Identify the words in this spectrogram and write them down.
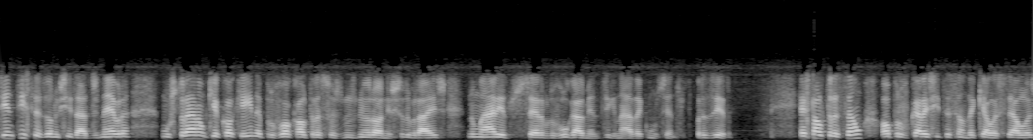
cientistas da Universidade de Genebra mostraram que a cocaína provoca alterações nos neurónios cerebrais numa área do cérebro vulgarmente designada como centro de prazer. Esta alteração, ao provocar a excitação daquelas células,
